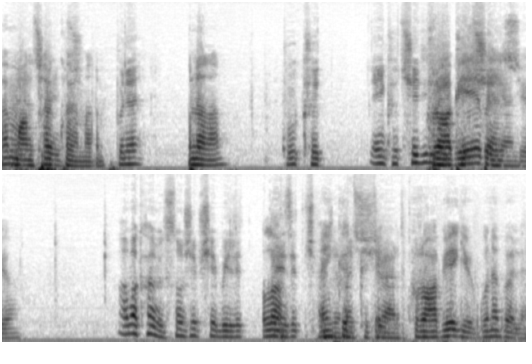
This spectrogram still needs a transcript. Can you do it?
Ben mantar koyamadım. Bu ne? Bu ne lan? Bu kötü en kötü şey değil Kurabiyeye kötü şey yani. benziyor. Ama kanka sonuçta bir şey belli Ulan benzetmiş en bence. ben kötü kötü şey. verdim. Kurabiye gibi. Bu ne böyle?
